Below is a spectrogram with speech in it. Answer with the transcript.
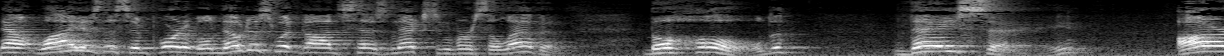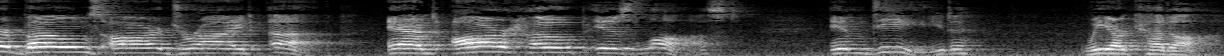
Now, why is this important? Well, notice what God says next in verse 11. Behold, they say, Our bones are dried up, and our hope is lost. Indeed, we are cut off.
